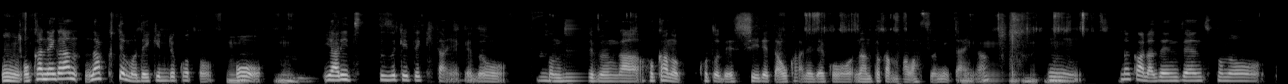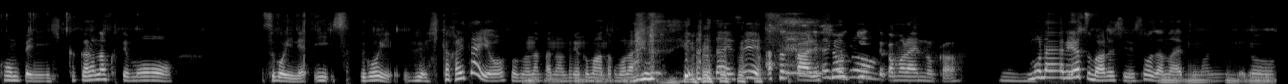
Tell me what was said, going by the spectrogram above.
うん、お金がなくてもできることをうん。うん。やり続けてきたんやけど、うん。その自分が他のことで仕入れたお金でこうなんとか回すみたいな、うんうんだから全然そのコンペに引っかからなくてもすごいねいすごい引っかかりたいよ。そんななんか何百万とかもらえる引っかかりたいし。あ、そっか、あれ、賞金とかもらえるのか。うん。もらえるやつもあるしそうじゃないやつもあるけど、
